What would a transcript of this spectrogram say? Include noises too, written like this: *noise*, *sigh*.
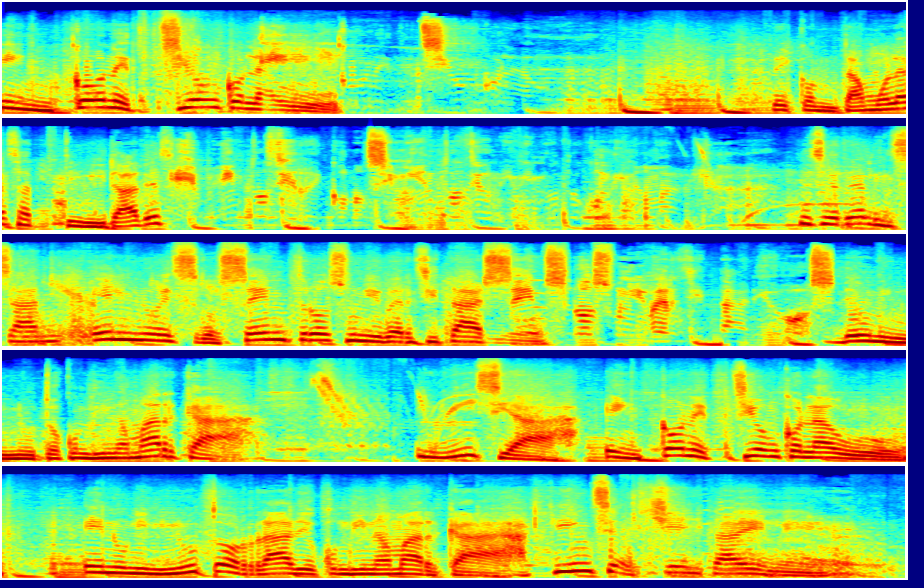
en Conexión con la U. Te contamos las actividades, eventos y reconocimientos de Uniminuto Cundinamarca que se realizan en nuestros centros universitarios. Centros universitarios de Uniminuto Cundinamarca. Inicia en Conexión con la U, en Uniminuto Radio Cundinamarca, 1580M.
